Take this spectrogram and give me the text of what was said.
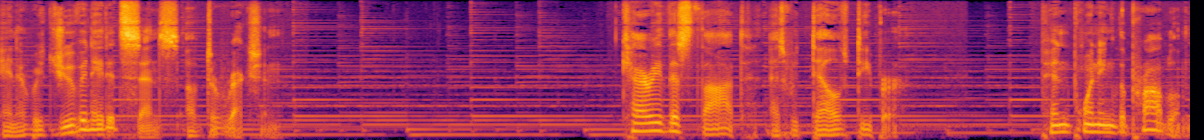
and a rejuvenated sense of direction. carry this thought as we delve deeper. Pinpointing the problem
